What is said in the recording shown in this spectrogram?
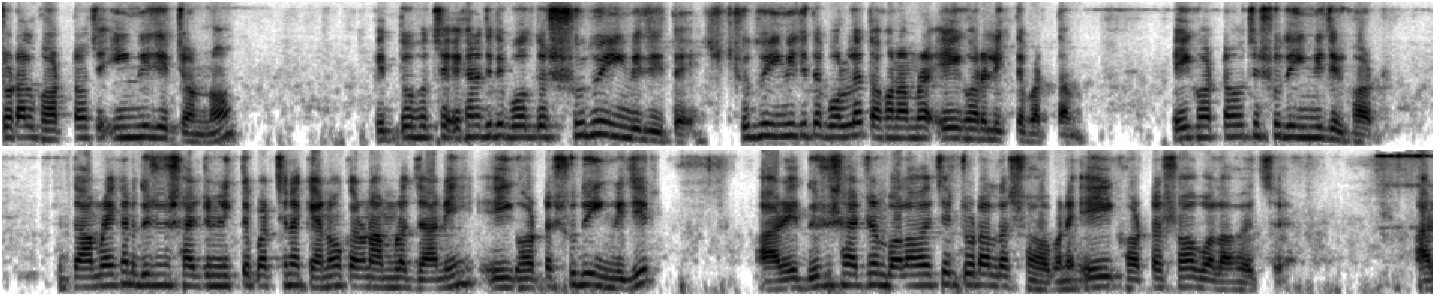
টোটাল ঘরটা হচ্ছে ইংরেজির জন্য। কিন্তু হচ্ছে এখানে যদি বলতো শুধু ইংরেজিতে শুধু ইংরেজিতে বললে তখন আমরা এই ঘরে লিখতে পারতাম। এই ঘরটা হচ্ছে শুধু ইংরেজির ঘর। কিন্তু আমরা এখানে দুশো ষাট জন লিখতে পারছি না কেন? কারণ আমরা জানি এই ঘরটা শুধু ইংরেজির। আর এই দুশো ষাট জন বলা হয়েছে টোটালটা সহ মানে এই ঘরটা সহ বলা হয়েছে। আর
